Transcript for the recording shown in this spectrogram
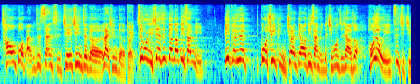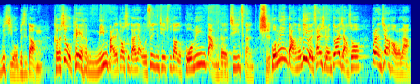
超过百分之三十，接近这个赖清德。对，结果你现在是掉到第三名，一个月过去，你居然掉到第三名的情况之下的时候，侯友宜自己急不急我不知道，嗯、可是我可以很明白的告诉大家，我最近接触到的国民党的基层，是国民党的立委参选人都在讲说，不然这样好了啦，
